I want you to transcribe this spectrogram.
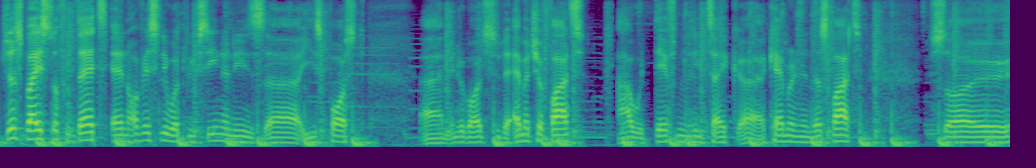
just based off of that, and obviously what we've seen in his uh, his past um, in regards to the amateur fights, I would definitely take uh, Cameron in this fight. So,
